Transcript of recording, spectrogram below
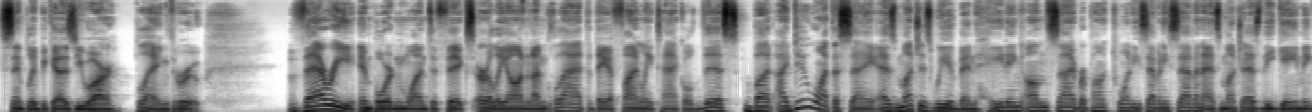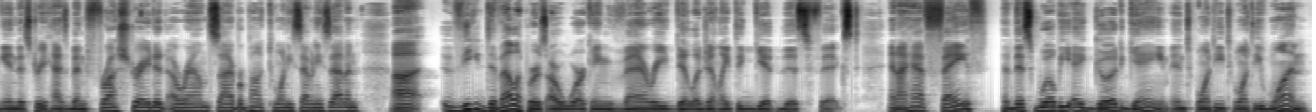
simply because you are playing through. Very important one to fix early on, and I'm glad that they have finally tackled this. But I do want to say, as much as we have been hating on Cyberpunk 2077, as much as the gaming industry has been frustrated around Cyberpunk 2077, uh, the developers are working very diligently to get this fixed. And I have faith that this will be a good game in 2021.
